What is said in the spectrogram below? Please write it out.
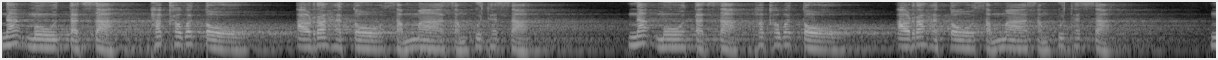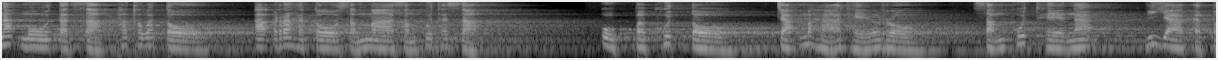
นะโมตัสสะภะคะวะโต อะระหะโต สัมมาสัมพุทธัสสะนะโมตัสสะภะคะวะโต อะระหะโต สัมมาสัมพุทธัสสะนะโมตัสสะภะคะวะโต อะระหะโต สัมมาสัมพุทธัสสะ อุปคุตโต จะมหาเถโร สัมพุทเทนะ วิยากโต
